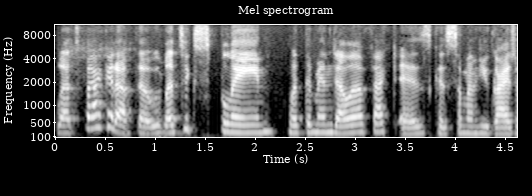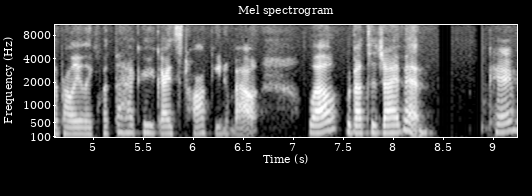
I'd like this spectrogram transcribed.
Let's back it up though. Let's explain what the Mandela effect is because some of you guys are probably like, what the heck are you guys talking about? Well, we're about to dive in. Okay.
